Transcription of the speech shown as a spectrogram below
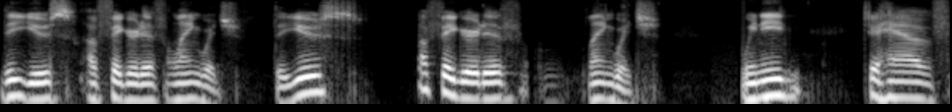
the use of figurative language. The use of figurative language. We need to have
